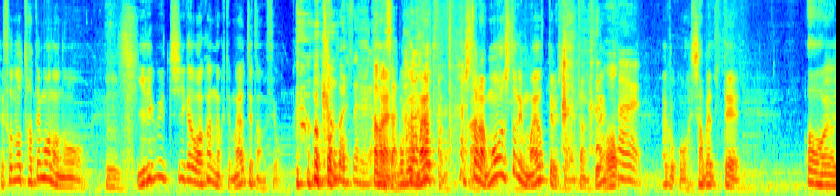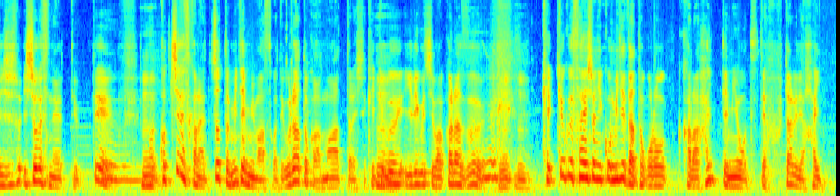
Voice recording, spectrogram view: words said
でその建物のうん。入り口が分かんなくて迷ってたんですよ、はい、僕が迷ってたんですそしたらもう一人迷ってる人がいたんですね。お。はい。なんかこう喋って「ああ一緒一緒ですね」って言って、うん。まあこっちですかね。ちょっと見てみますとかって裏とか回ったりして結局入り口分からず、ん。うん。うん。結局最初にこう見てたところから入ってみようっつって2人で入ってうん。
